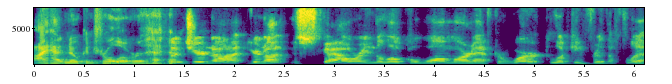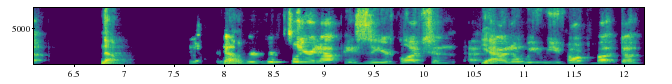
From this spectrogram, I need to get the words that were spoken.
i had no control over that but you're not you're not scouring the local Walmart after work looking for the flip. no No, no, No. You're, you're clearing out pieces of your collection. Uh, Yeah. I know we you talked about dump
